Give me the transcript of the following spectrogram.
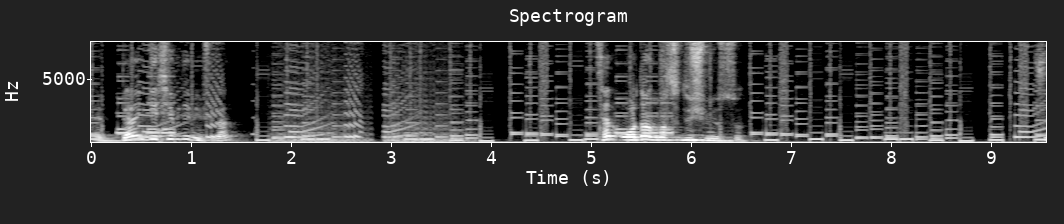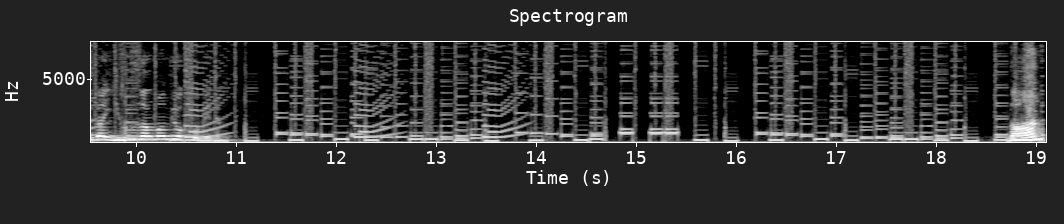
E, ben geçebilir miyim şuradan? Sen oradan nasıl düşmüyorsun? Şuradan yıldız almam yok mu benim? Lan!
